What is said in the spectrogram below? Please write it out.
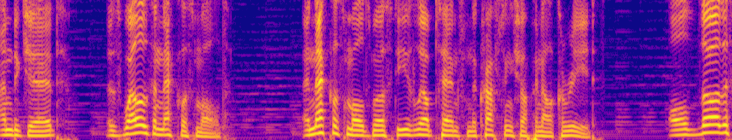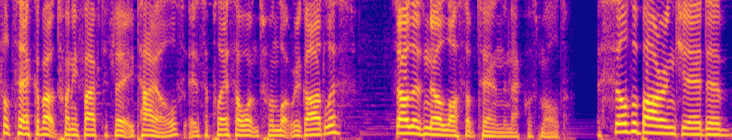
and a jade, as well as a necklace mould. A necklace mould most easily obtained from the crafting shop in Al Kharid. Although this will take about 25 to 30 tiles, it's a place I want to unlock regardless, so there's no loss obtaining the necklace mould. A silver bar and jade are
